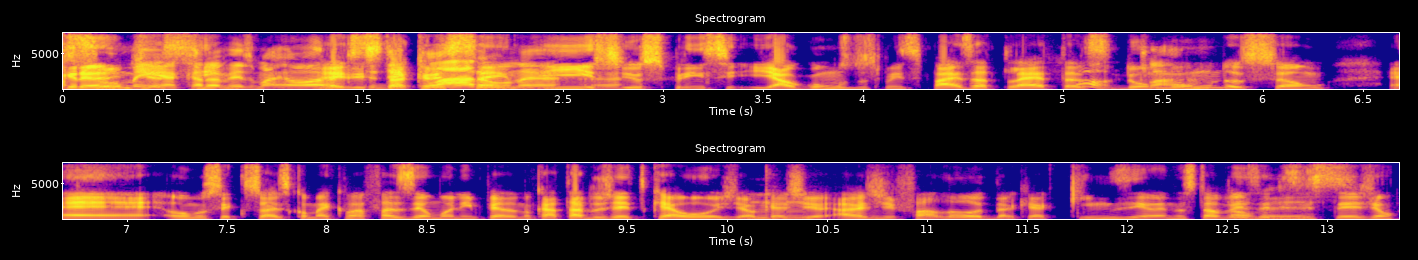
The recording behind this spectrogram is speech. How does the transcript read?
grande. assumem é cada assim. vez maior, que Eles se está declaram, crescendo. né? Isso, É. e, os princi- e alguns dos principais atletas Pô, do claro. mundo são é, homossexuais. Como é que vai fazer uma Olimpíada no Catar do jeito que é hoje? É o que a Uhum. Gi- a Gi falou. Daqui a 15 anos, talvez, eles Talvez. estejam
